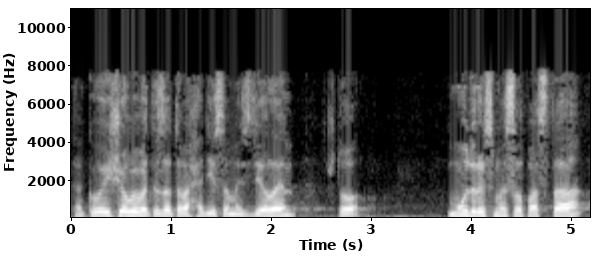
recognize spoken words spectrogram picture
Какой еще вывод из этого хадиса мы сделаем? Что мудрый смысл поста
